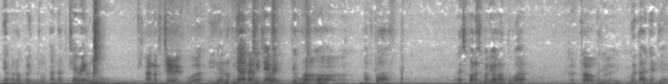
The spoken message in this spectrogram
yang ngerokok itu anak cewek lu Anak cewek gua. iya lu punya anak nih cewek dia ngerokok Ah. apa responnya sebagai orang tua Gak tau tadi gua. gue tanya dia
